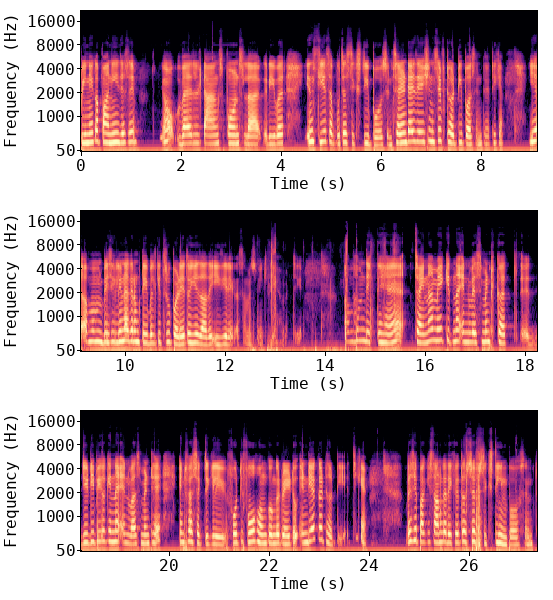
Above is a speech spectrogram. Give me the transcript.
पीने का पानी जैसे you know well tanks ponds river इन ये सब कुछ है सिक्सटी परसेंट सैनिटाइजेशन सिर्फ़ थर्टी परसेंट है, ठीक है? ये अब हम बेसिकली ना अगर हम टेबल के थ्रू पढ़े तो ये ज़्यादा ईजी रहेगा समझने के लिए हमें, ठीक है? अब हम देखते हैं चाइना में कितना इन्वेस्टमेंट कर जीडीपी का कितना इन्वेस्टमेंट है इंफ्रास्ट्रक्चर के लिए फोर्टी फोर हांगकॉन्ग का ट्वेंटी टू इंडिया का थर्टी है, ठीक है? वैसे पाकिस्तान का देखें तो सिर्फ़ सिक्सटीन परसेंट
